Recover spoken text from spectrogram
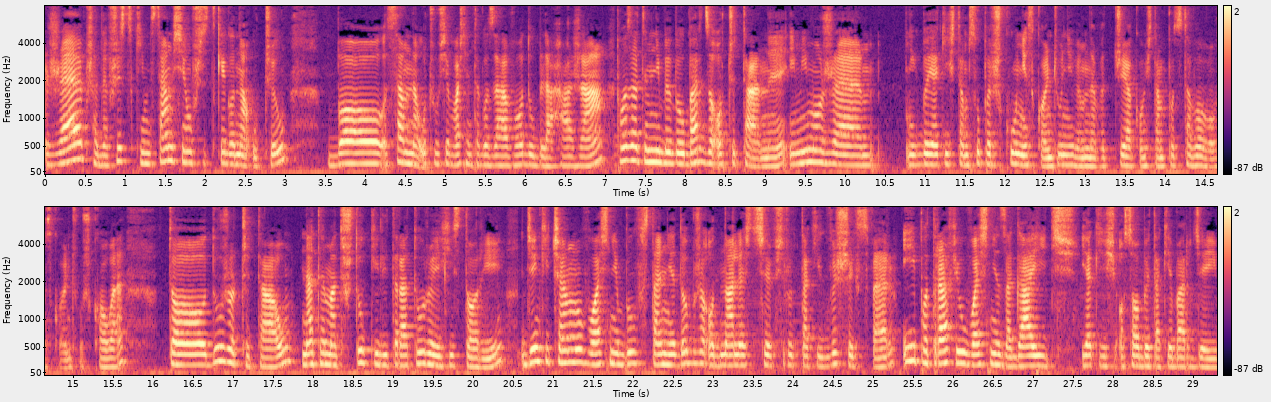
Że przede wszystkim sam się wszystkiego nauczył, bo sam nauczył się właśnie tego zawodu blacharza. Poza tym niby był bardzo oczytany i mimo, że jakby jakiejś tam super szkół nie skończył, nie wiem nawet czy jakąś tam podstawową skończył szkołę, to dużo czytał na temat sztuki, literatury i historii, dzięki czemu właśnie był w stanie dobrze odnaleźć się wśród takich wyższych sfer i potrafił właśnie zagaić jakieś osoby takie bardziej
